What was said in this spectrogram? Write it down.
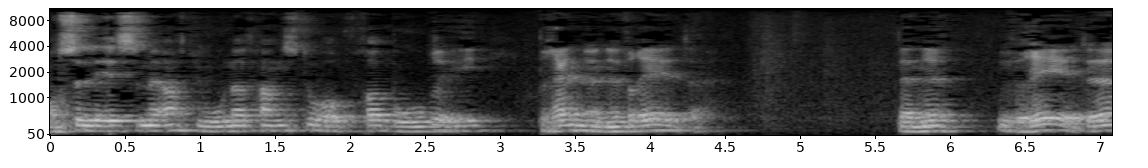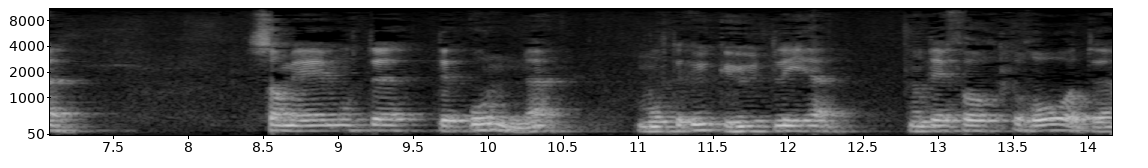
Og så leser vi at Jonathan sto opp fra bordet i brennende vrede. Denne vrede som er mot det, det onde, mot det ugudelige, når det får råde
